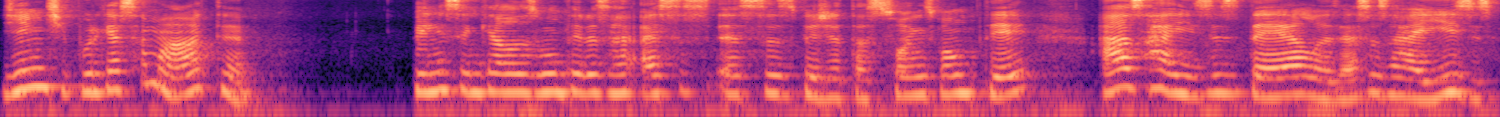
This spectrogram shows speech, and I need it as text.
Gente, porque essa mata, pensem que elas vão ter, as, essas, essas vegetações vão ter as raízes delas. Essas raízes,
